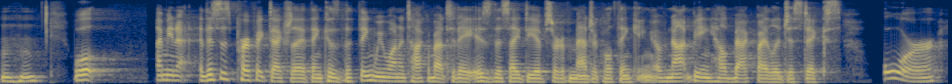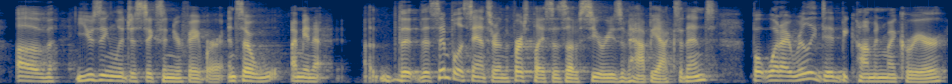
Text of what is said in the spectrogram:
Mm-hmm. Well, I mean, this is perfect, actually, I think, because the thing we want to talk about today is this idea of sort of magical thinking, of not being held back by logistics or of using logistics in your favor. And so, I mean, the, the simplest answer in the first place is a series of happy accidents. But what I really did become in my career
